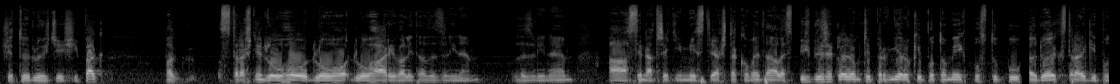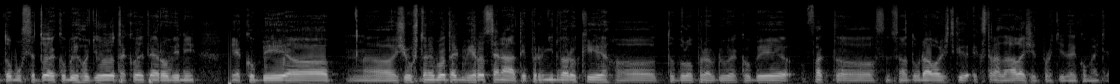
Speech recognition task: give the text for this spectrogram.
že to je důležitější. Pak, pak strašně dlouho, dlouho, dlouhá rivalita se Zlínem, se Zlínem a asi na třetím místě až ta kometa, ale spíš bych řekl jenom ty první roky potom jejich postupu do extraligy. Potom už se to jakoby hodilo do takové té roviny, jakoby, uh, uh, že už to nebylo tak vyhrocená. Ty první dva roky uh, to bylo opravdu, jakoby, fakt jsem se na tom dával vždycky extra záležet proti té kometě.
